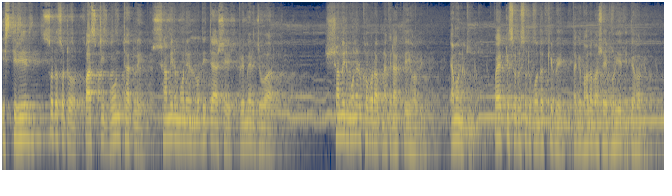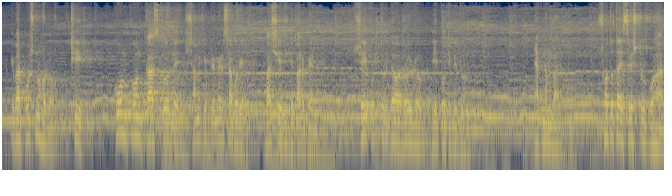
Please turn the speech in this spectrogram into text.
স্ত্রীর ছোট ছোট পাঁচটি গুণ থাকলে স্বামীর মনের নদীতে আসে প্রেমের জোয়ার। স্বামীর মনের খবর আপনাকে রাখতেই হবে। এমনকি কয়েকটি ছোট ছোট পদক্ষেপে তাকে ভালোবাসায় ভরিয়ে দিতে হবে। এবার প্রশ্ন হলো, ঠিক কোন কোন কাজ করলে স্বামীকে প্রেমের সাগরে ভাসিয়ে দিতে পারবেন? সেই উত্তর দেওয়ার রইল এই প্রতিবেদন। এক নম্বর সততায় শ্রেষ্ঠ উপহার।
